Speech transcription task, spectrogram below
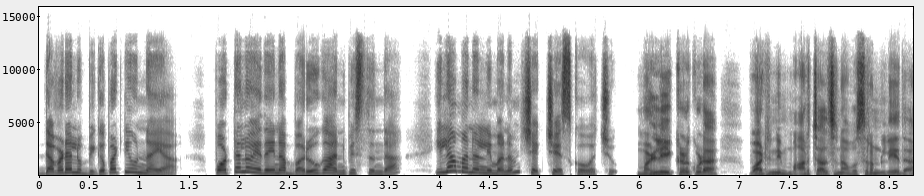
దవడలు బిగపట్టి ఉన్నాయా? పొట్టలో ఏదైనా బరువుగా అనిపిస్తుందా? ఇలా మనల్ని మనం చెక్ చేసుకోవచ్చు. మళ్ళీ ఇక్కడ కూడా వాటిని మార్చాల్సిన అవసరం లేదా?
